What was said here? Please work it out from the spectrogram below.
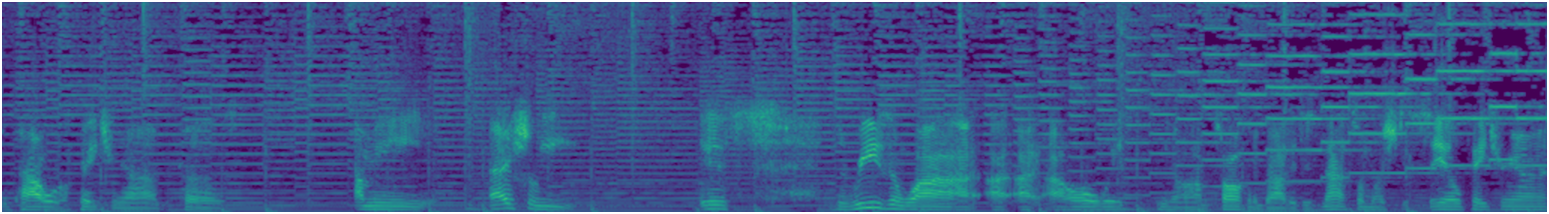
the power of Patreon because, I mean, actually, it's the reason why I, I, I always, you know, I'm talking about it is not so much to sell Patreon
